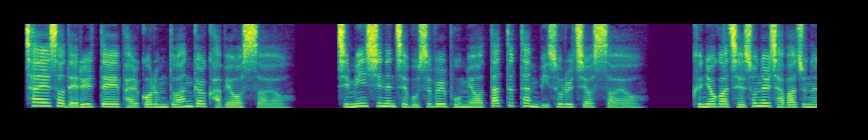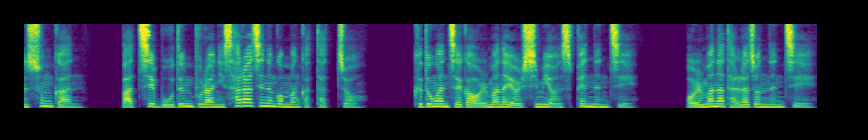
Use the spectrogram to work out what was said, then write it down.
차에서 내릴 때의 발걸음도 한결 가벼웠어요. 지민 씨는 제 모습을 보며 따뜻한 미소를 지었어요. 그녀가 제 손을 잡아주는 순간 마치 모든 불안이 사라지는 것만 같았죠. 그동안 제가 얼마나 열심히 연습했는지, 얼마나 달라졌는지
